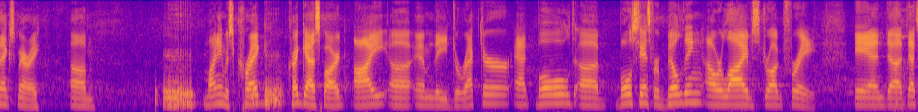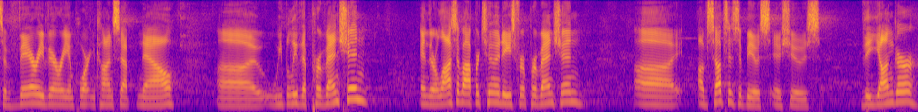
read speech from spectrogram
Thanks, Mary. Um, my name is Craig, Craig Gaspard. I uh, am the director at BOLD. Uh, BOLD stands for Building Our Lives Drug Free. And uh, that's a very, very important concept now. Uh, we believe that prevention, and there are lots of opportunities for prevention uh, of substance abuse issues, the younger,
